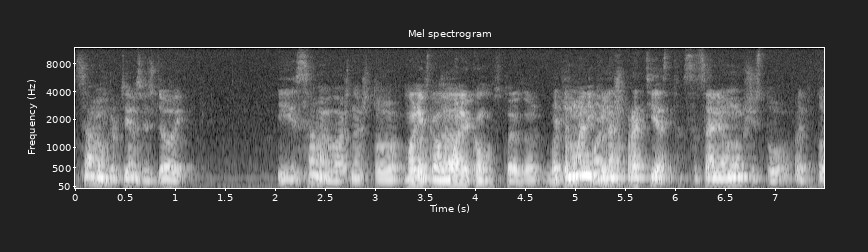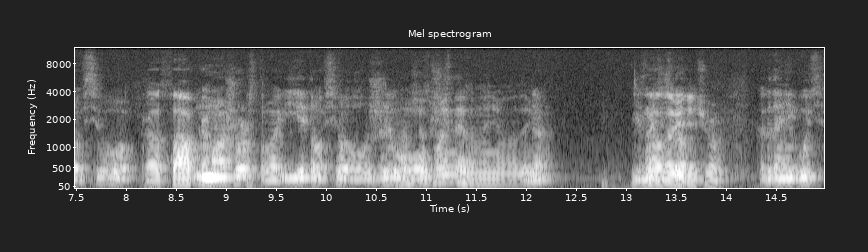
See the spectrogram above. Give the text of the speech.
самым крутым звездой. И самое важное, что Маленькому просто маленькому. Стой, за- это маленький наш маленькому. протест социальному обществу, это всего Красавка. мажорства и этого всего лживого Ну, сейчас общества. майонезом на него надавить. Да. Не Знаете надо давить что? ничего. Когда-нибудь,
